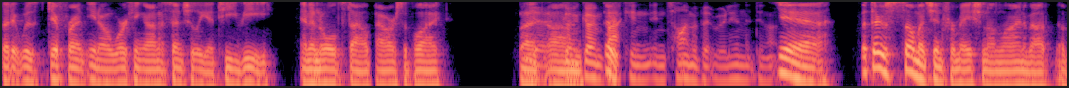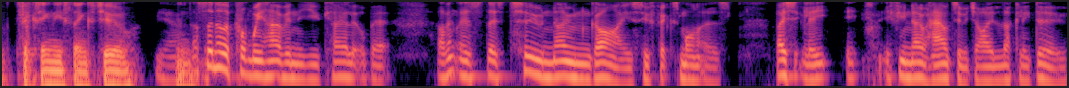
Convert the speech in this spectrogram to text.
but it was different. You know, working on essentially a TV and an old style power supply. But yeah, going, um, going back in, in time a bit, really, isn't it? Doing that yeah, but there's so much information online about uh, fixing these things too. Yeah, And- that's another problem we have in the UK a little bit. I think there's there's two known guys who fix monitors. Basically, if, if you know how to, which I luckily do,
